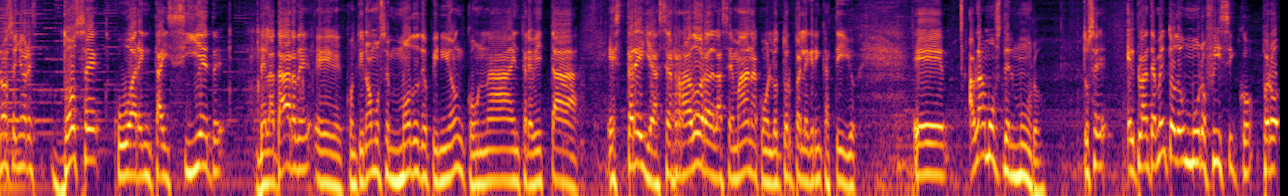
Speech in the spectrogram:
Bueno, señores, 12.47 de la tarde. Eh, continuamos en modo de opinión con una entrevista estrella, cerradora de la semana con el doctor Pelegrín Castillo. Eh, hablamos del muro. Entonces, el planteamiento de un muro físico, pero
